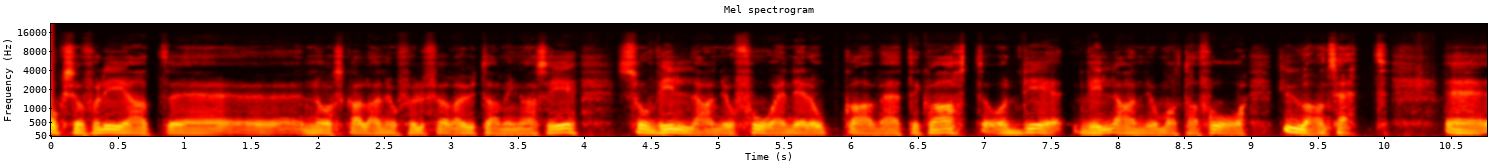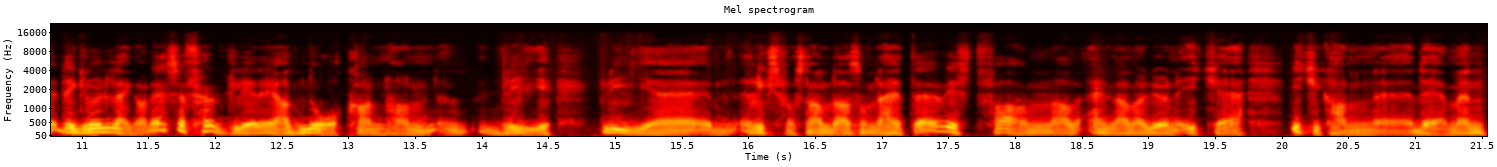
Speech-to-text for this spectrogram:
Også fordi at nå skal han jo fullføre utdanninga si, så vil han jo få en del oppgaver etter hvert, og det ville han jo måtte få uansett. Eh, det grunnleggende er selvfølgelig det at nå kan han bli, bli eh, riksforstander, som det heter, hvis faren av en eller annen grunn ikke, ikke kan eh, det. Men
